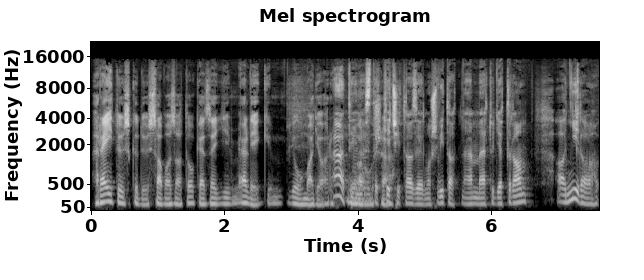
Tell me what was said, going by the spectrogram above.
rejtőzködő szavazatok, ez egy elég jó magyar Hát én ezt egy valóság. kicsit azért most vitatnám, mert ugye Trump annyira,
